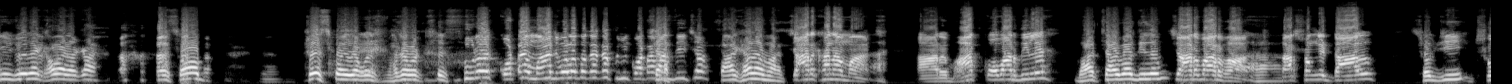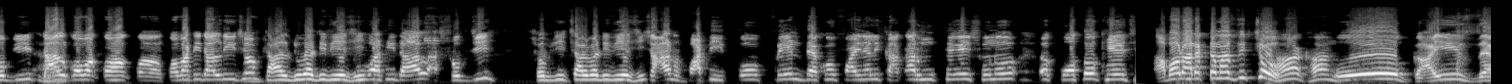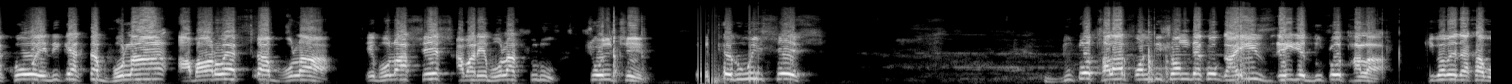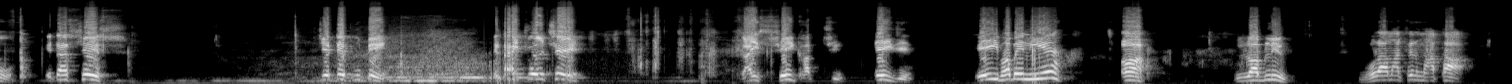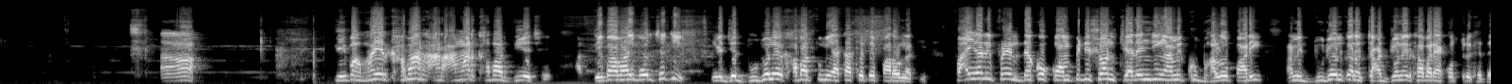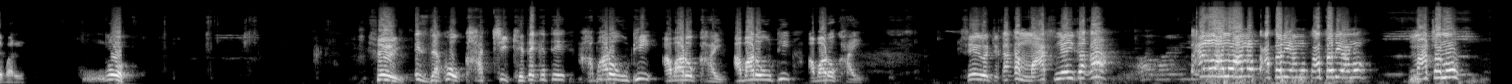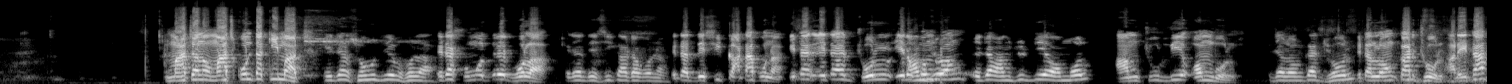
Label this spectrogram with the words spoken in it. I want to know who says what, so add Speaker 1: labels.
Speaker 1: দুজনে খাবার রাখা। সব শেষ করে যাব ফটাফট শেষ।
Speaker 2: পুরো কটা মাছ বলো তো কাকা তুমি কটা মাছ দিয়েছ?
Speaker 1: চারখানা মাছ।
Speaker 2: চারখানা মাছ। আর ভাত কবার দিলে?
Speaker 1: ভাত চারবার দিলাম।
Speaker 2: চারবার ভাত। তার সঙ্গে ডাল
Speaker 1: সবজি।
Speaker 2: সবজি ডাল কবা কবাটি ডাল দিয়েছ?
Speaker 1: ডাল দু বাটি দিয়েছি।
Speaker 2: দু বাটি ডাল আর সবজি।
Speaker 1: সবজি চার বাটি দিয়েছি।
Speaker 2: চার বাটি। তো ফ্রেন্ড দেখো ফাইনালি কাকার মুখ থেকেই শোনো কত খেয়েছি। আবার আরেকটা মাছ দিচ্ছ?
Speaker 1: হ্যাঁ
Speaker 2: ও গাইস দেখো এদিকে একটা ভোলা আবারও একটা ভোলা। এ ভোলা শেষ আবার এ ভোলা শুরু চলছে। রুই শেষ। দুটো থালার কন্ডিশন দেখো গাইস এই যে দুটো থালা কীভাবে দেখাবো? এটা শেষ। চেটে পুটে চলছে। গাইস সেই খাচ্ছি। এই যে, এইভাবে নিয়ে আহ লাভলি ঘোড়া মাছের মাথা। আহ দেবা ভাইয়ের খাবার আর আমার খাবার দিয়েছে। আর দেবা ভাই বলছে কি, যে দুজনের খাবার তুমি একা খেতে পারো নাকি? ফাইনালি ফ্রেন্ড দেখো কম্পিটিশন চ্যালেঞ্জিং আমি খুব ভালো পারি। আমি দুজন কেন চারজনের খাবার একত্রে খেতে পারি? ও সেই। দেখো খাচ্ছি খেতে খেতে আবারও উঠি আবারও খাই আবারও উঠি আবারও খাই। সেই হচ্ছে কাকা মাছ নেই কাকা? আনো আনো আনো তাড়াতাড়ি আনো তাড়াতাড়ি আনো। মাছ আনো। মাছ আনো মাছ কোনটা কি মাছ?
Speaker 1: এটা সমুদ্রে ভোলা।
Speaker 2: এটা সমুদ্রের ভোলা।
Speaker 1: এটা দেশি কাটাবো না
Speaker 2: এটা দেশি কাটাপোনা। এটা এটা ঝোল এরকম রং?
Speaker 1: এটা আমচুর দিয়ে অম্বল।
Speaker 2: আমচুর দিয়ে অম্বল।
Speaker 1: এটা লঙ্কার ঝোল।
Speaker 2: এটা লঙ্কার ঝোল। আর এটা?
